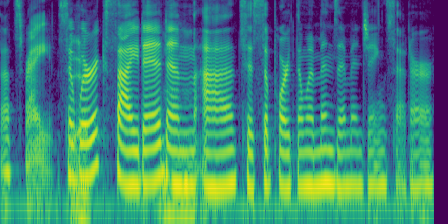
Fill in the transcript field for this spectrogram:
that's right. So Yeah. we're excited and uh, to support the Women's Imaging Center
